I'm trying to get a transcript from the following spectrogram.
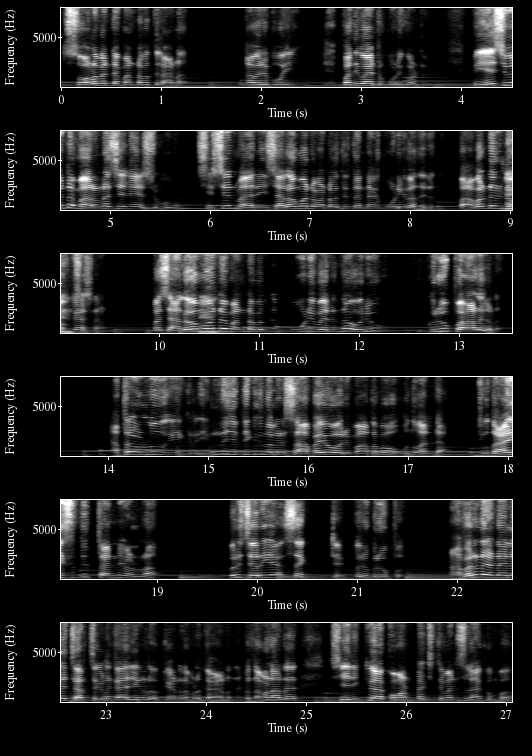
സോളമന്റെ മണ്ഡപത്തിലാണ് അവർ പോയി പതിവായിട്ട് കൂടിക്കൊണ്ടിരുന്നത്. ഇപ്പൊ യേശുവിന്റെ മരണശേഷവും ശിഷ്യന്മാർ ഈ ശലോമോന്റെ മണ്ഡപത്തിൽ തന്നെ കൂടി വന്നിരുന്നു. അപ്പൊ അവരുടെ ഒരു ലൊക്കേഷനാണ് അപ്പൊ ശലോമോന്റെ മണ്ഡപത്തിൽ കൂടി വരുന്ന ഒരു ഗ്രൂപ്പ് ആളുകൾ അത്രേ ഉള്ളൂ ഈ ഇന്ന് ചിന്തിക്കുന്ന ഒരു സഭയോ ഒരു മതമോ ഒന്നും അല്ല. ജുദായിസത്തിൽ തന്നെയുള്ള ഒരു ചെറിയ സെക്ട് ഒരു ഗ്രൂപ്പ് അവരുടെ ഇടയിലെ ചർച്ചകളും കാര്യങ്ങളും ഒക്കെയാണ് നമ്മൾ കാണുന്നത്. ഇപ്പൊ നമ്മളത് ശരിക്കും ആ കോണ്ടെക്സ്റ്റ് മനസ്സിലാക്കുമ്പോൾ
